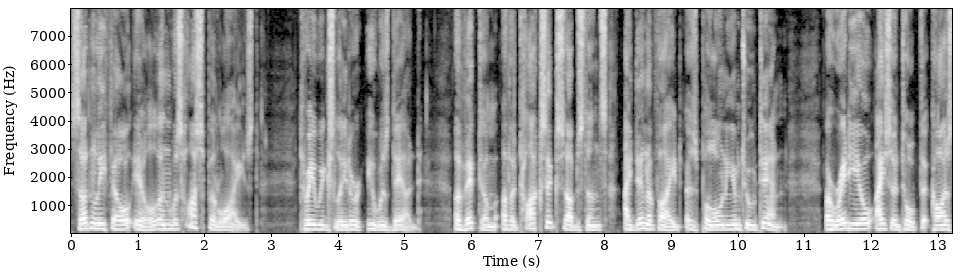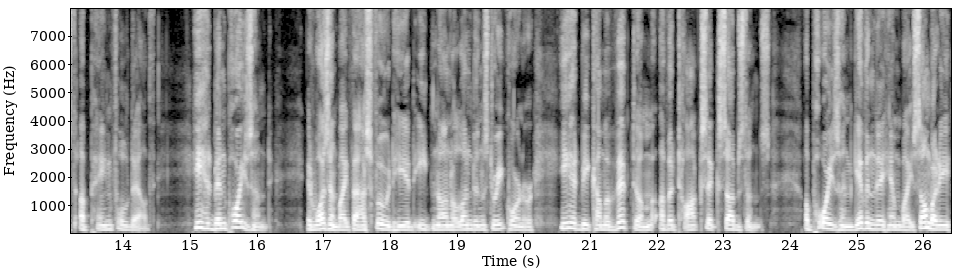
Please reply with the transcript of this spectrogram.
suddenly fell ill and was hospitalized. Three weeks later, he was dead, a victim of a toxic substance identified as polonium 210, a radioisotope that caused a painful death. He had been poisoned. It wasn't by fast food he had eaten on a London street corner. He had become a victim of a toxic substance, a poison given to him by somebody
